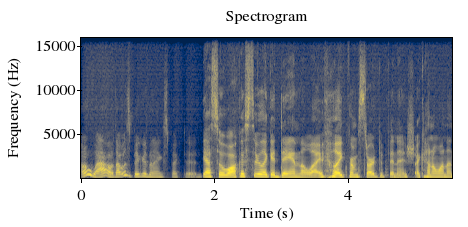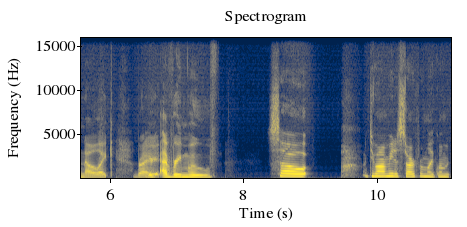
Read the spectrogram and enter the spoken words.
Oh wow, that was bigger than I expected. Yeah, so walk us through like a day in the life, like from start to finish. I kind of want to know like your Right. every move. So, do you want me to start from like when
